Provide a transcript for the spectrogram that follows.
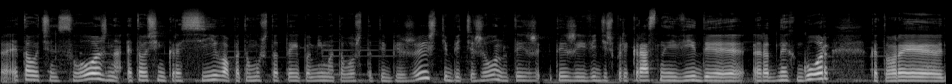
Это очень сложно, это очень красиво, потому что ты, помимо того, что ты бежишь, тебе тяжело, но ты же, ты же и видишь прекрасные виды родных гор, которые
